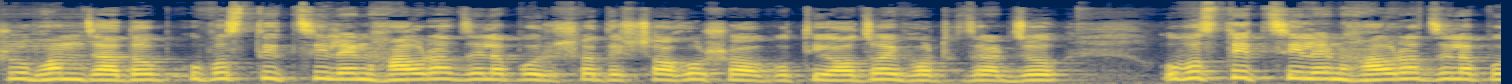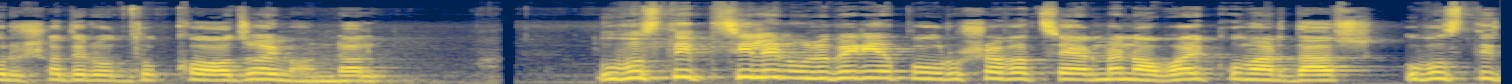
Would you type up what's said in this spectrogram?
শুভম যাদব উপস্থিত ছিলেন হাওড়া জেলা পরিষদের সহ সভাপতি অজয় ভট্টাচার্য। উপস্থিত ছিলেন হাওড়া জেলা পরিষদের অধ্যক্ষ অজয় মণ্ডল। উপস্থিত ছিলেন উলুবেড়িয়া পৌরসভার চেয়ারম্যান অভয় কুমার দাস। উপস্থিত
